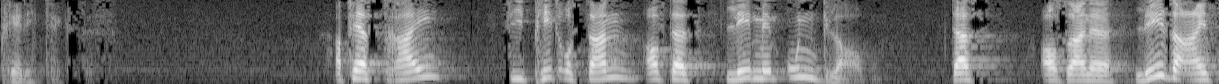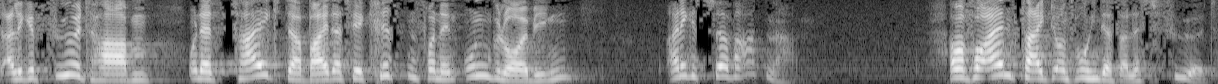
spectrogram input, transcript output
Predigtextes. Ab Vers 3 sieht Petrus dann auf das Leben im Unglauben, das auch seine Leser einst alle geführt haben. Und er zeigt dabei, dass wir Christen von den Ungläubigen einiges zu erwarten haben. Aber vor allem zeigt er uns, wohin das alles führt.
